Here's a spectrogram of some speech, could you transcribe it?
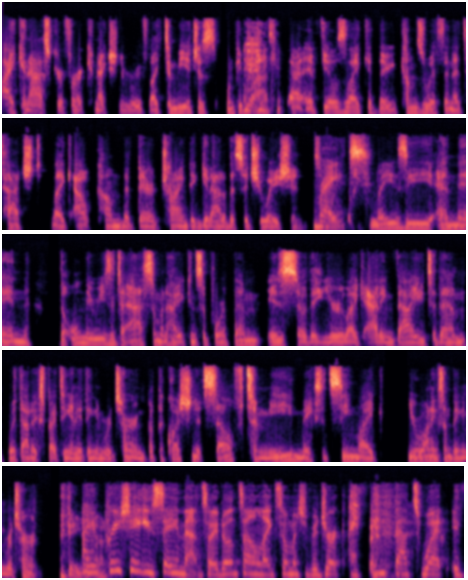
I can ask her for a connection to Marie. Like to me, it just, when people ask that, it feels like it, it comes with an attached like outcome that they're trying to get out of the situation. So right. lazy. And then the only reason to ask someone how you can support them is so that you're like adding value to them without expecting anything in return. But the question itself to me makes it seem like you're wanting something in return. I know? appreciate you saying that so I don't sound like so much of a jerk. I think that's what it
